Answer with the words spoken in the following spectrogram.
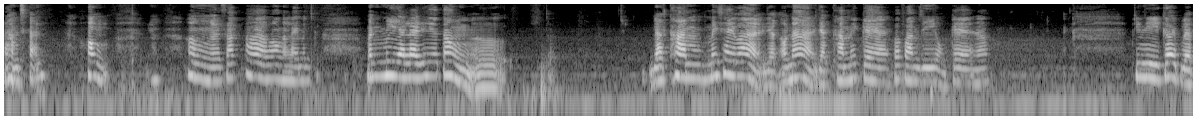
สามชั้น ห้อง ห้องซักผ้าห้องอะไรมัน มันมีอะไรที่จะต้อง เอออยากทำไม่ใช่ว่า อยากเอาหน้า อยากทำให้แก เพราะความดีของแกนะพี่นีก็แบบ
